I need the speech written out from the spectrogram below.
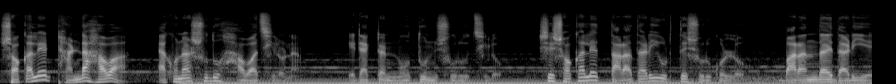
সকালের ঠান্ডা হাওয়া এখন আর শুধু হাওয়া ছিল না, এটা একটা নতুন শুরু ছিল। সে সকালে তাড়াতাড়ি উঠতে শুরু করল, বারান্দায় দাঁড়িয়ে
